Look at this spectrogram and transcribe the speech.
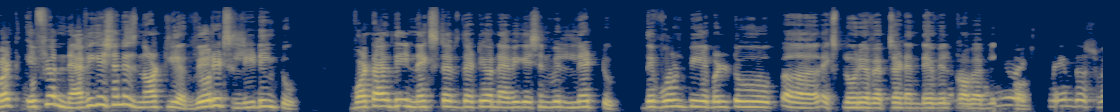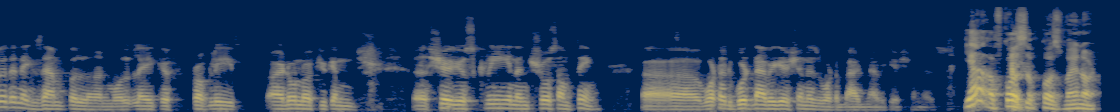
But if your navigation is not clear, where it's leading to, what are the next steps that your navigation will lead to, they won't be able to uh, explore your website and they will probably. Can you explain this with an example, Anmol? Like if probably I don't know if you can share your screen and show something uh, what a good navigation is what a bad navigation is. Yeah of course of course why not?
